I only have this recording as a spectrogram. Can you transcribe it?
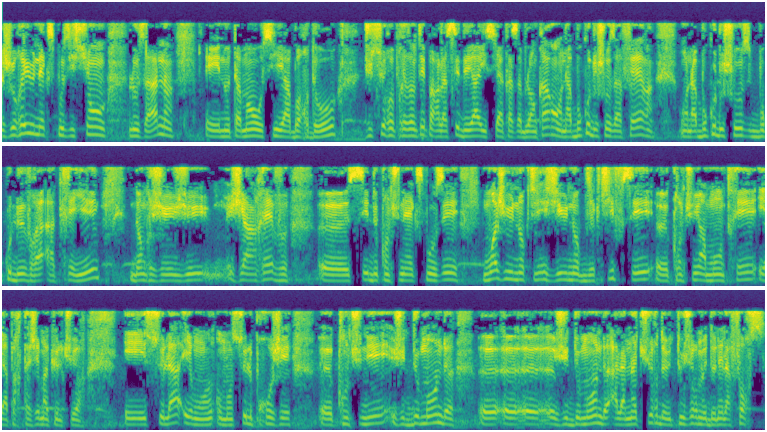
J'aurai une exposition Lausanne et notamment aussi à Bordeaux. Je suis représenté par la CDA ici à Casablanca. On a beaucoup de choses à faire, on a beaucoup de choses, beaucoup d'œuvres à, créer. Donc j'ai un rêve, euh, c'est de continuer à exposer. Moi j'ai une objectif, c'est euh, continuer à montrer et à partager ma culture. Et cela est mon, seul projet. Euh, continuer. Je demande, euh, euh, je demande à la nature de toujours me donner la force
